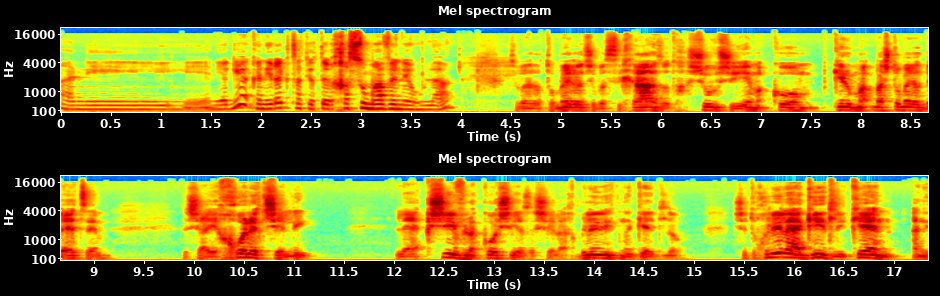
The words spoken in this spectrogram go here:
אני, אני אגיע כנראה קצת יותר חסומה ונעולה. זאת אומרת, את אומרת שבשיחה הזאת חשוב שיהיה מקום, כאילו מה שאת אומרת בעצם, זה שהיכולת שלי להקשיב לקושי הזה שלך, בלי להתנגד לו. שתוכלי להגיד לי, כן, אני,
